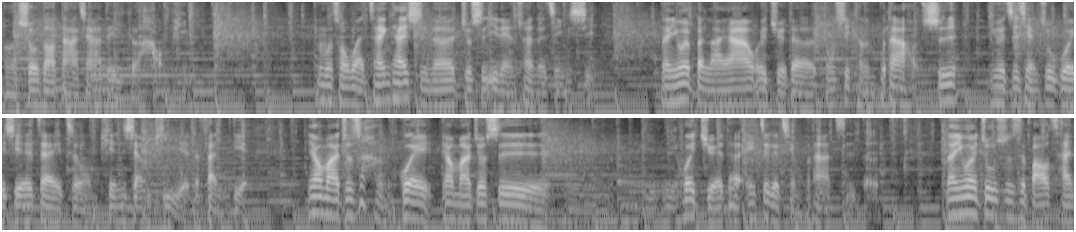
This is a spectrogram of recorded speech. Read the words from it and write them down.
呃受到大家的一个好评。那么从晚餐开始呢，就是一连串的惊喜。那因为本来啊，我也觉得东西可能不太好吃，因为之前住过一些在这种偏乡僻野的饭店，要么就是很贵，要么就是你你会觉得，哎，这个钱不太值得。那因为住宿是包餐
